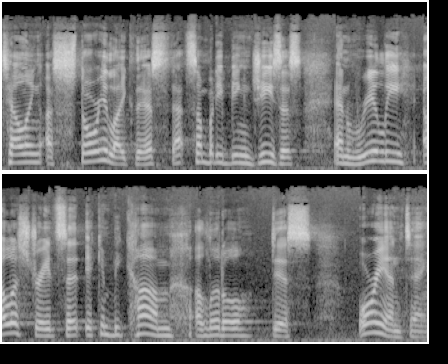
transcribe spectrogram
telling a story like this, that's somebody being Jesus, and really illustrates it, it can become a little disorienting.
